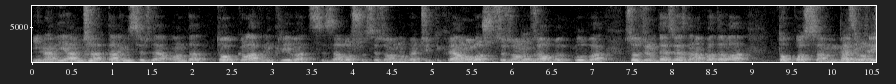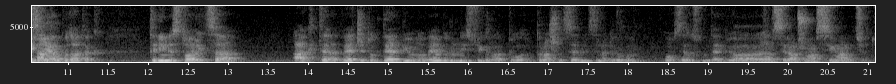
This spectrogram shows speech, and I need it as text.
i navijača, Mhm. da li misliš da je onda to glavni krivac za lošu sezonu večitih, realno lošu sezonu Dobro. za oba kluba, s obzirom da je Zvezda napadala top 8 Pazi, interesantan podatak. 13-torica aktera večetog derbija u novembru nisu igrala pro, prošle sedmice na drugom ovog sezonskom derbiju. A, Ja si računao Simanića tu.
